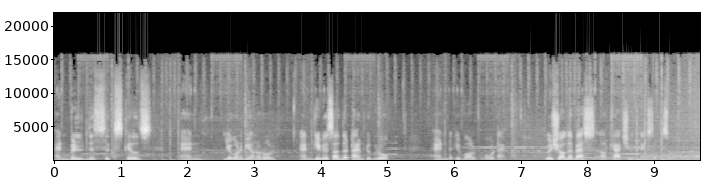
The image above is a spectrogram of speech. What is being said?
and build these six skills, and you're going to be on a roll. And give yourself the time to grow and evolve over time. Wish you all the best, and I'll catch you in the next episode.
